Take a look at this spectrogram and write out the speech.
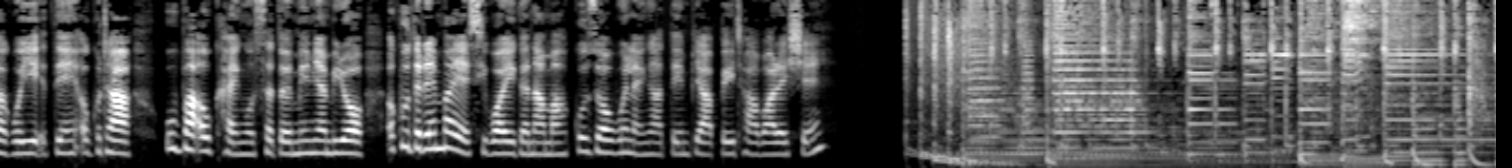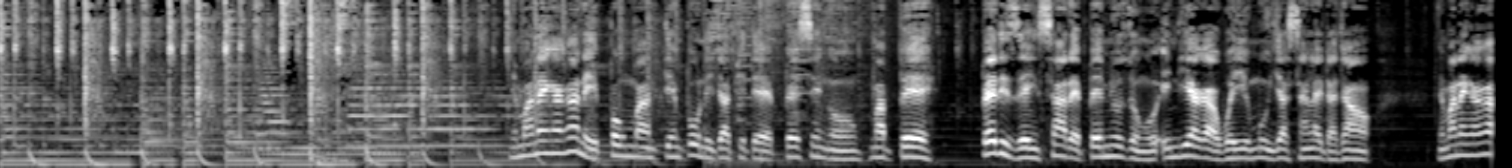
ကာကွယ်ရေးအသင်း ဥက္ကဋ္ဌ ဦးဘအုပ်ခိုင်ကို ဆက်သွယ်မေးမြန်းပြီး အခုသီတင်းပတ်ရဲ့ စီးပွားရေးကဏ္ဍမှာ ကိုဇော်ဝင်းလှိုင်က တင်ပြပေးထားပါတယ်။မြန်မာနိုင်ငံကနေ ပုံမှန်တင်ပို့နေကျဖြစ်တဲ့ ပဲစင်းငုံ၊မတ်ပဲ၊ပဲတီစိမ်း စတဲ့ ပဲမျိုးစုံကို အိန္ဒိယက ဝယ်ယူမှု ရပ်ဆိုင်းလိုက်တာကြောင့် မြန်မာနိုင်ငံက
